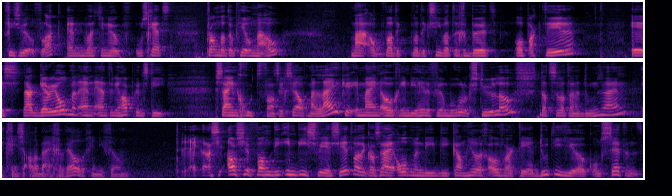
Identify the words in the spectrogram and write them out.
visueel vlak. En wat je nu ook omschetst, kwam dat ook heel nauw. Maar op wat ik, wat ik zie wat er gebeurt op acteren, is... Nou, Gary Oldman en Anthony Hopkins, die zijn goed van zichzelf. Maar lijken in mijn ogen in die hele film behoorlijk stuurloos. Dat ze wat aan het doen zijn. Ik vind ze allebei geweldig in die film. Als je, als je van die, in die sfeer zit, wat ik al zei, Oldman die, die kan heel erg overacteren. Doet hij hier ook ontzettend.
